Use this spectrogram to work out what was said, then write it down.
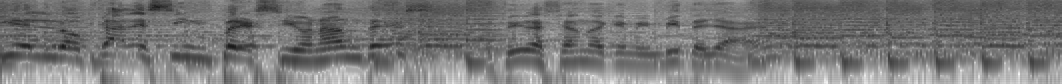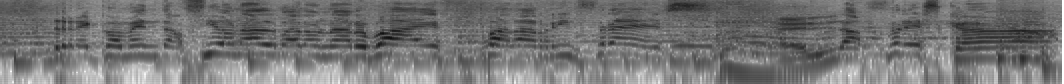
y en locales impresionantes. Estoy deseando que me invite ya, ¿eh? Recomendación Álvaro Narváez para Refresh en la Fresca.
